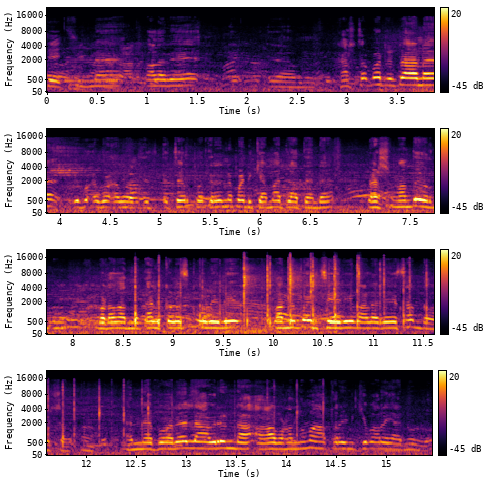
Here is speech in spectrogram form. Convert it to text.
ചേച്ചി. പിന്നെ വളരെ കഷ്ടപ്പെട്ടിട്ടാണ് ചെറുപ്പത്തിൽ തന്നെ പഠിക്കാൻ പറ്റാത്തതിന്റെ വിഷമം തീർന്നു. ഇവിടെ വന്ന് തലക്കുള്ള സ്കൂളിൽ വന്ന് പഠിച്ചതിൽ വളരെ സന്തോഷം. എന്നെ പോലെ എല്ലാവരും ആവണം ആവണമെന്ന് മാത്രമേ എനിക്ക് പറയാനുള്ളൂ.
